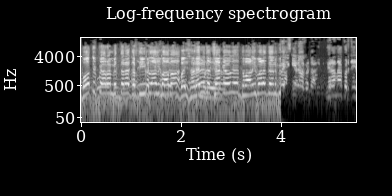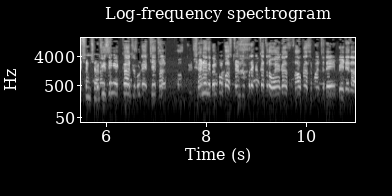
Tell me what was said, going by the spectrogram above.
ਬਹੁਤ ਹੀ ਪਿਆਰਾ ਮਿੱਤਰ ਹੈ ਗੁਰਦੀਪ ਦਾਸ ਬਾਬਾ ਇਹਨੇ ਦੱਸਿਆ ਕਿ ਉਹਦੇ ਦੀਵਾਲੀ ਵਾਲੇ ਦਿਨ ਵੀ ਮੇਰਾ ਨਾਮ ਗੁਰਜੀਤ ਸਿੰਘ ਸ਼ਾਹ ਜੀ ਸਿੰਘ ਇੱਕ ਅੱਜ ਤੁਹਾਡੇ ਇੱਥੇ ਸ਼ਹਿਣੇ ਦੇ ਬਿਲਕੁਲ ਬੱਸ ਸਟੈਂਡ ਦੇ ਉੱਪਰ ਇੱਕ ਕਤਲ ਹੋਏਗਾ ਸਾਬਕਾ ਸਰਪੰਚ ਦੇ ਬੇਟੇ ਦਾ।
